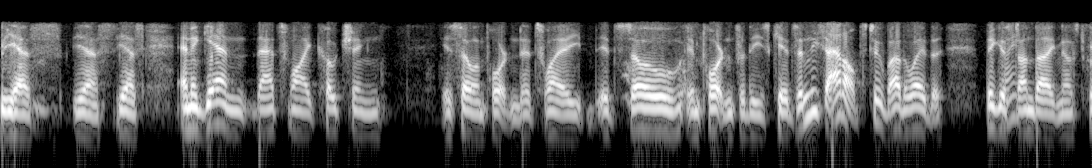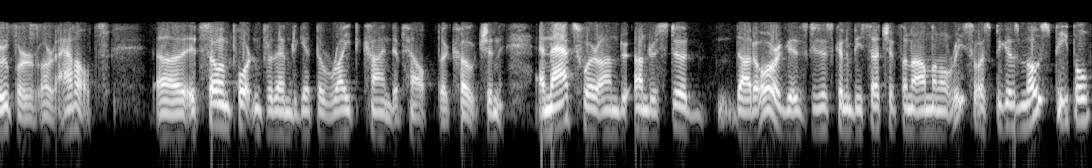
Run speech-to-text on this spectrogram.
Yes, yes, yes. And again, that's why coaching is so important. That's why it's so important for these kids and these adults too. By the way, the biggest right. undiagnosed group are, are adults uh, it's so important for them to get the right kind of help, the coach, and and that's where under, understood.org is just going to be such a phenomenal resource because most people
